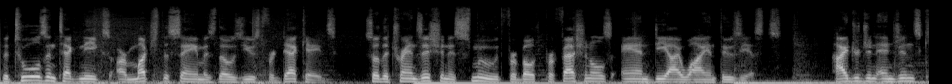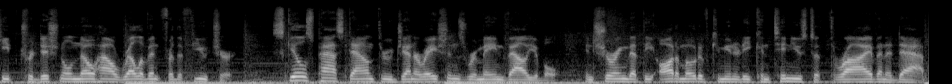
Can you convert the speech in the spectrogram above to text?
The tools and techniques are much the same as those used for decades, so the transition is smooth for both professionals and DIY enthusiasts. Hydrogen engines keep traditional know-how relevant for the future. Skills passed down through generations remain valuable, ensuring that the automotive community continues to thrive and adapt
